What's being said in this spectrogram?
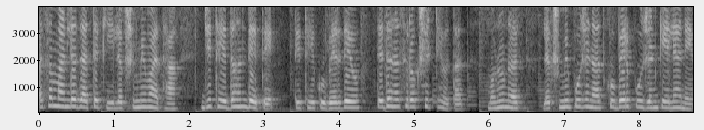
असं मानलं जातं की लक्ष्मी माता जिथे धन देते तिथे कुबेरदेव ते धन सुरक्षित ठेवतात. म्हणूनच लक्ष्मीपूजनात कुबेर पूजन केल्याने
